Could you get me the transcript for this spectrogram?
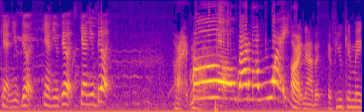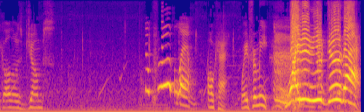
Can you do it? Can you do it? Can you do it? Alright, Move out of my way. Alright, Nabbit. If you can make all those jumps. No problem. Okay, wait for me. Why did you do that?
